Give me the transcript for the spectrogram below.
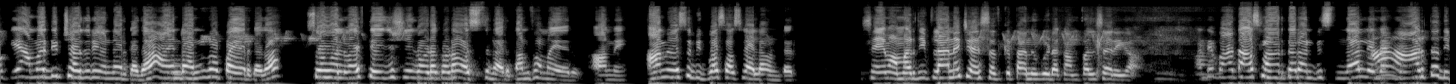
ఓకే అమర్దీప్ చౌదరి ఉన్నారు కదా ఆయన రన్నర్ అప్ అయ్యారు కదా సో వాళ్ళ వైఫ్ తేజస్వి గౌడ కూడా వస్తున్నారు కన్ఫర్మ్ అయ్యారు ఆమె. ఆమె వస్తే బిగ్ బాస్ హౌస్లో ఎలా ఉంటారు? సేమ్ అమర్దీప్ లానే చేస్తుంది తను కూడా కంపల్సరీగా. అంటే బాగా టాస్క్ ఆడతారు అనిపిస్తుందా లేదా? ఆడుతుంది.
